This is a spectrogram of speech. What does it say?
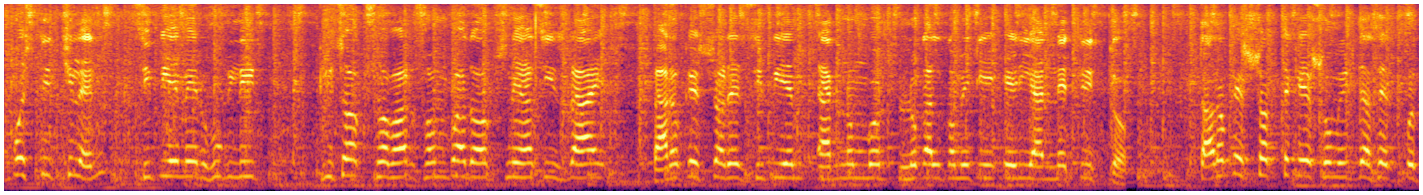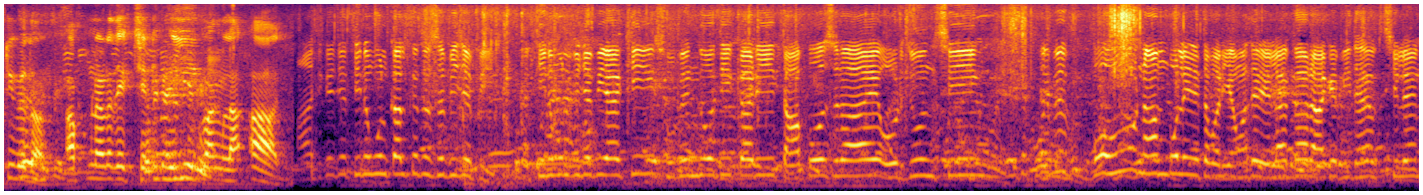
উপস্থিত ছিলেন সিপিএমের হুগলি কৃষক সভার সম্পাদক স্নেহাশিস রায় তারকেশ্বরের সিপিএম এক নম্বর লোকাল কমিটি এরিয়ার নেতৃত্ব। তারকেশ্বর থেকে সমীর দাসের প্রতিবেদন আপনারা দেখছেন বাংলা আজ। আজকে যে তৃণমূল, কালকে তো সে বিজেপি। তৃণমূল, বিজেপি একই, শুভেন্দু অধিকারী, তাপস রায়, অর্জুন সিং বহু নাম বলে যেতে পারি। আমাদের এলাকার আগে বিধায়ক ছিলেন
